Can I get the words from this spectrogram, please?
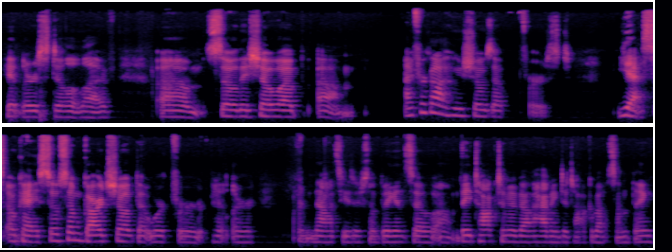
Hitler is still alive. Um, so they show up. Um, I forgot who shows up first. Yes, okay. So some guards show up that work for Hitler or Nazis or something, and so um, they talk to him about having to talk about something,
